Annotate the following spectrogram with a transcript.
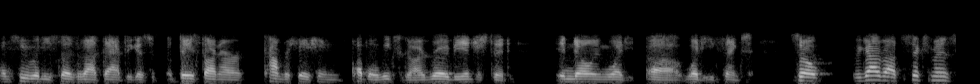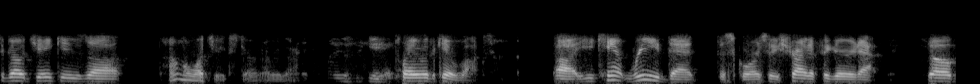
and see what he says about that because based on our conversation a couple of weeks ago, I'd really be interested in knowing what uh, what he thinks. So we got about six minutes to go. Jake is uh, I don't know what Jake's doing over there. Playing with the cable box. Uh, he can't read that the score, so he's trying to figure it out. So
